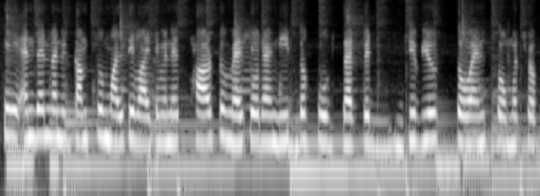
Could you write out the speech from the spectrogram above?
Okay and then when it comes to multivitamin it's hard to measure and eat the foods that would give you so and so much of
